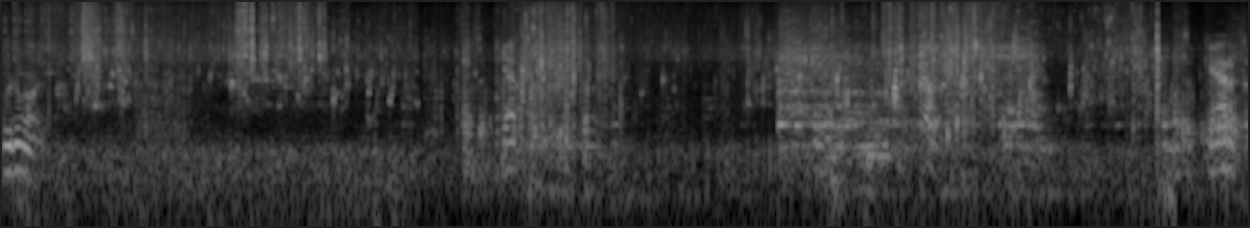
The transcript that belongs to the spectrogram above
കുരുമുളക്. ക്യാരറ്റ് കുറച്ച് ക്യാരറ്റ്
